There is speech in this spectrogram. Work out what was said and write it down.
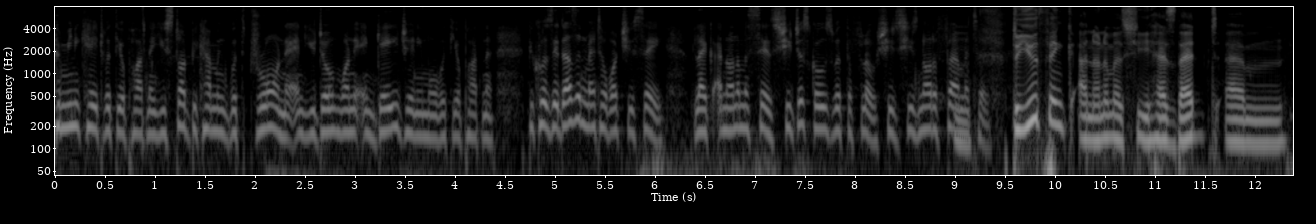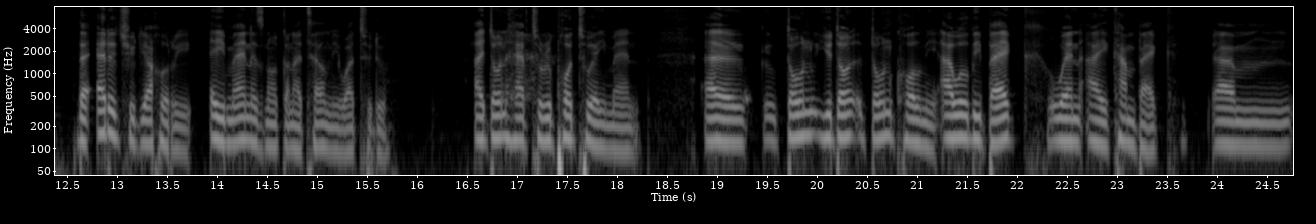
communicate with your partner, you start becoming withdrawn and you don't want to engage anymore with your partner because it doesn't matter what you say. Like Anonymous says, she just goes with the flow. She's she's not affirmative. Mm. Do you think Anonymous she has that um the attitude Yahuri, a man is not gonna tell me what to do. I don't have to report to a man. Uh, don't you don't don't call me. I will be back when I come back. Um,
